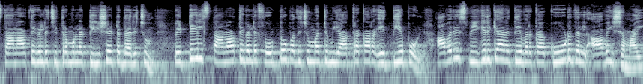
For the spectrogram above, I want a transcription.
സ്ഥാനാർത്ഥികളുടെ ചിത്രമുള്ള ടീഷർട്ട് ധരിച്ചും പെട്ടിയിൽ സ്ഥാനാർത്ഥികളുടെ ഫോട്ടോ പതിച്ചും മറ്റും യാത്രക്കാർ എത്തിയപ്പോൾ അവരെ സ്വീകരിക്കാനെത്തിയവർക്ക് കൂടുതൽ ആവേശമായി.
